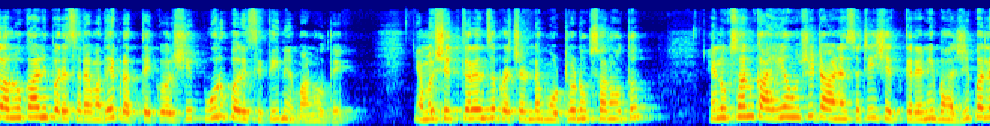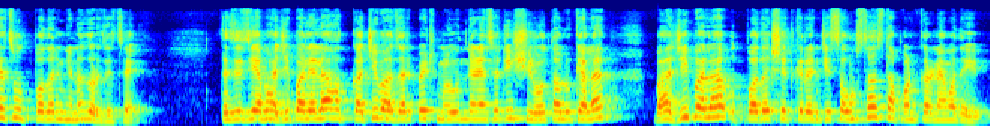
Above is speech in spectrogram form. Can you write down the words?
तालुका आणि परिसरामध्ये प्रत्येक वर्षी पूर परिस्थिती निर्माण होते. यामुळे शेतकऱ्यांचं प्रचंड मोठं नुकसान होतं. हे नुकसान काही अंशी टाळण्यासाठी शेतकऱ्यांनी भाजीपाल्याचं उत्पादन घेणं गरजेचं आहे. तसेच या भाजीपाल्याला हक्काची बाजारपेठ मिळवून देण्यासाठी शिरोळ तालुक्याला भाजीपाला उत्पादक शेतकऱ्यांची संस्था स्थापन करण्यामध्ये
